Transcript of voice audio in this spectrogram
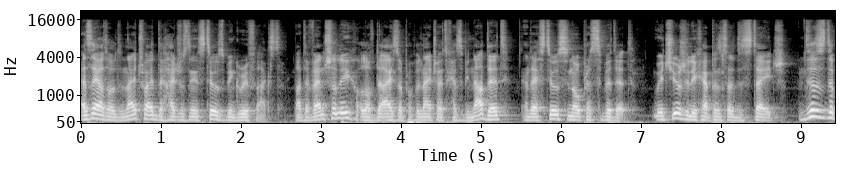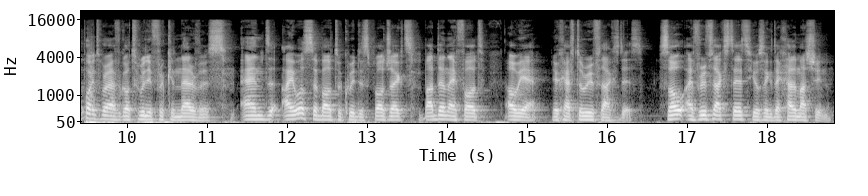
As I add all the nitrite, the hydrazine is still being refluxed, but eventually all of the isopropyl nitrite has been added, and I still see no precipitate which usually happens at this stage. This is the point where I've got really freaking nervous, and I was about to quit this project, but then I thought, oh yeah, you have to reflux this. So I've refluxed it using the Hell machine.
